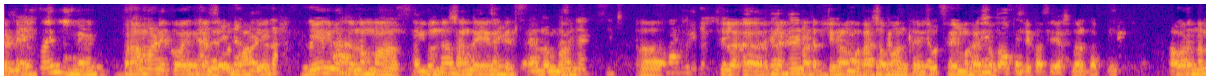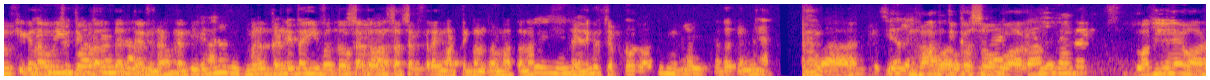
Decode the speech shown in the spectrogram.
ಖಂಡಿತ ಪ್ರಾಮಾಣಿಕವಾಗಿ ಏನ್ ಇವತ್ತು ನಮ್ಮ ಇದೊಂದು ಸಂಘ ಏನಿದೆ ನಮ್ಮ ತಿಲಕ ತಿಂಗಳ ಮಹಾಸಭಾ ಅಂತ ಶ್ರೀ ಮಹಾಸಭಾ. ಅವರ ನಂಬಿಕೆಗೆ ನಾವು ಶುದ್ಧಿ ಮೇಡಮ್ ಖಂಡಿತ ಈ ಒಂದು ಸರ್ಕಾರ ಸಶಕ್ತರಾಗಿ ಮಾಡ್ತಕ್ಕಂಥ ಮಾತನ್ನ ಹೇಳಲಿಕ್ಕೆ ಕಾರ್ತಿಕ ಆರ್ಥಿಕ ಸೋಮವಾರ ಮೊದಲನೇ ವಾರ.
